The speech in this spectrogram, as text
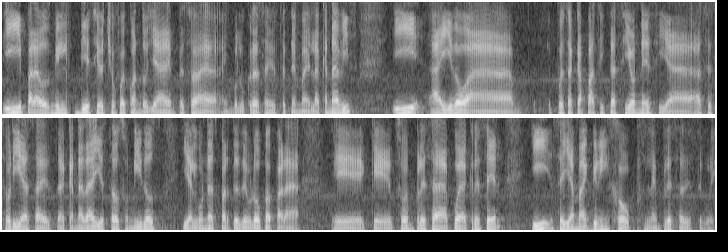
y para 2018 fue cuando ya empezó a, involucrarse en este tema de la cannabis y ha ido a pues a capacitaciones y a asesorías a Canadá y Estados Unidos y algunas partes de Europa para eh, que su empresa pueda crecer y se llama Green Hope, la empresa de este güey.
